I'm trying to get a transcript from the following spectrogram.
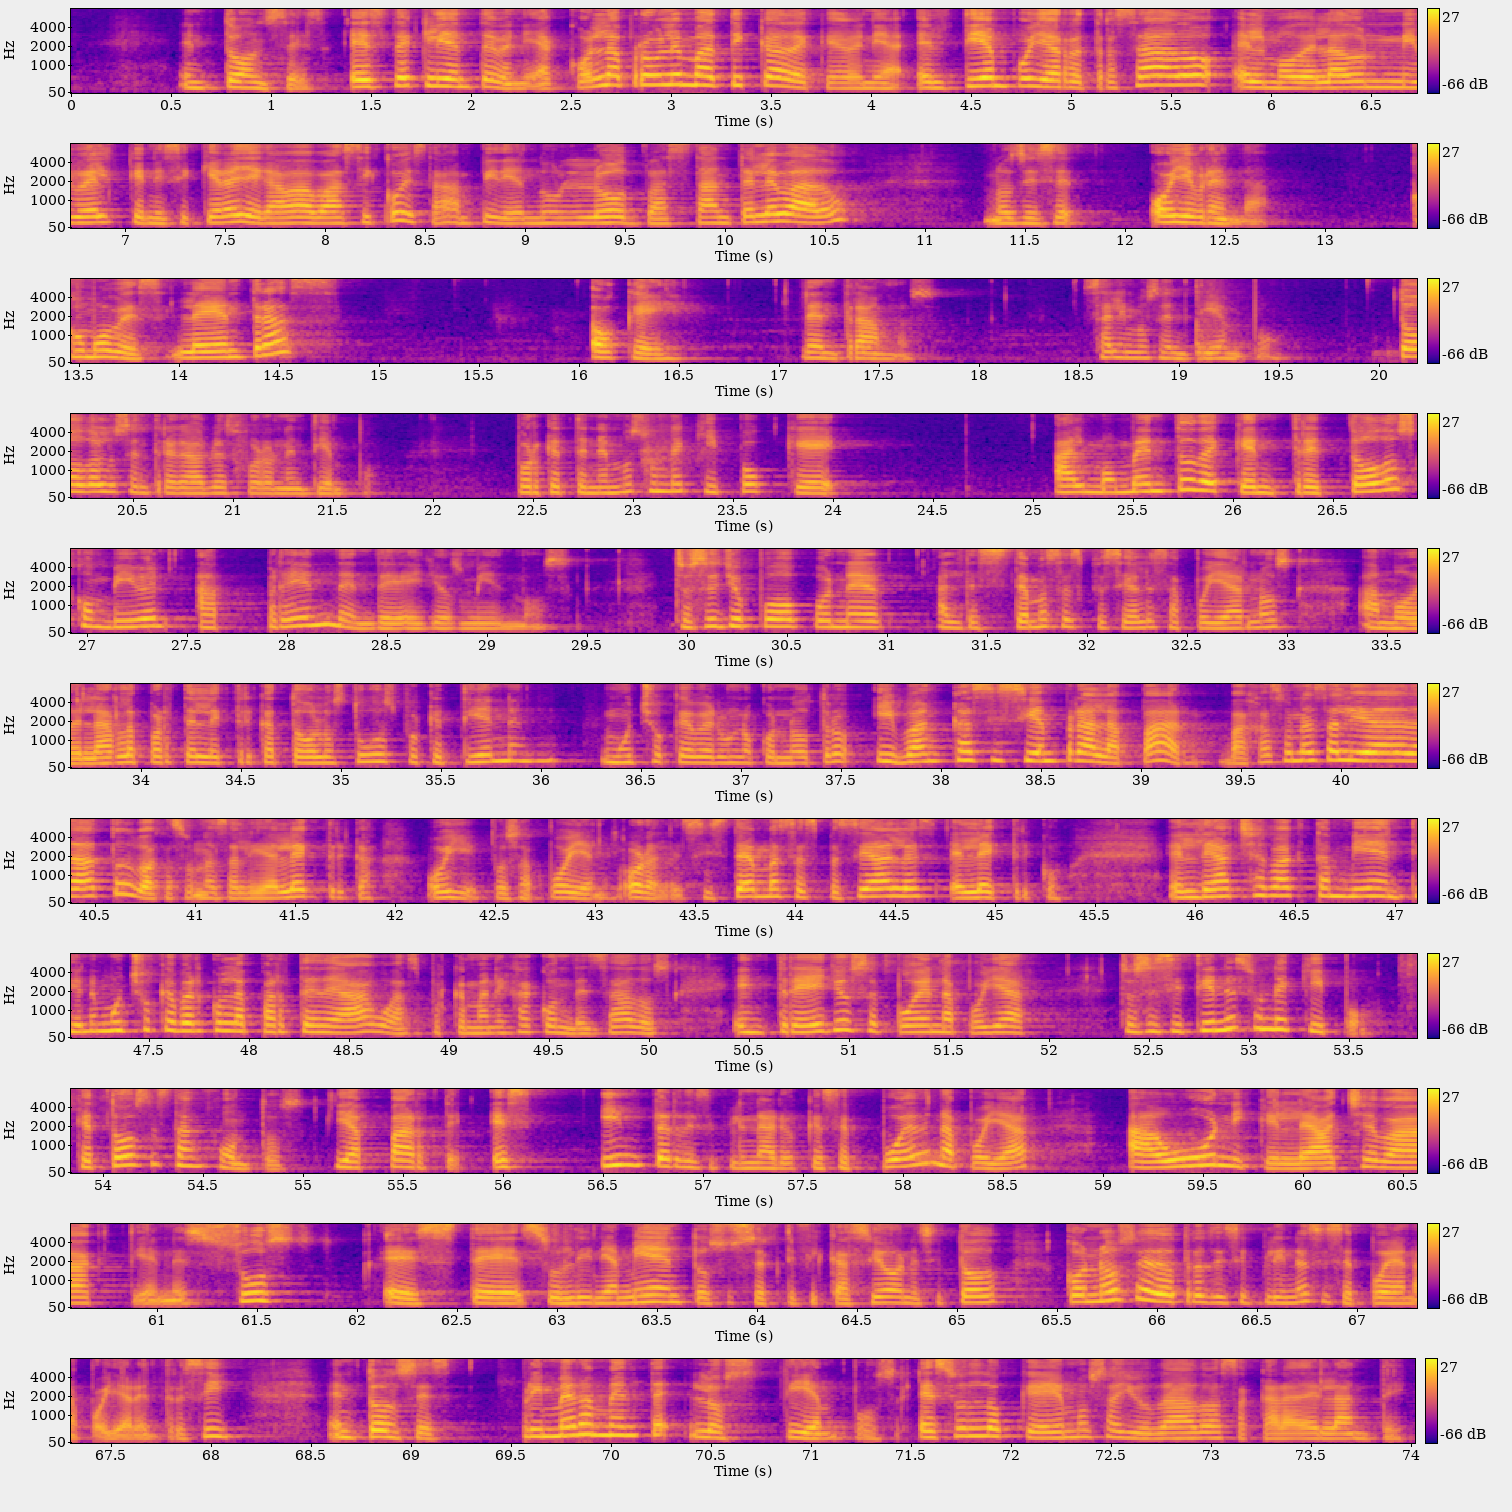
Entonces, este cliente venía con la problemática de que venía el tiempo ya retrasado, el modelado en un nivel que ni siquiera llegaba básico y estaban pidiendo un load bastante elevado. Nos dice, oye Brenda, ¿cómo ves? ¿Le entras? Ok, le entramos. Salimos en tiempo. Todos los entregables fueron en tiempo. Porque tenemos un equipo que al momento de que entre todos conviven, aprenden de ellos mismos. Entonces yo puedo poner al de sistemas especiales apoyarnos a modelar la parte eléctrica, todos los tubos, porque tienen mucho que ver uno con otro y van casi siempre a la par. Bajas una salida de datos, bajas una salida eléctrica. Oye, pues apoyan. Órale, sistemas especiales, eléctrico. El de HVAC también tiene mucho que ver con la parte de aguas, porque maneja condensados. Entre ellos se pueden apoyar. Entonces, si tienes un equipo que todos están juntos y aparte es interdisciplinario, que se pueden apoyar, aún y que el HVAC tiene sus, este, sus lineamientos, sus certificaciones y todo, conoce de otras disciplinas y se pueden apoyar entre sí. Entonces, primeramente, los tiempos. Eso es lo que hemos ayudado a sacar adelante.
